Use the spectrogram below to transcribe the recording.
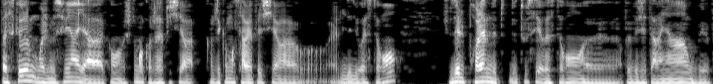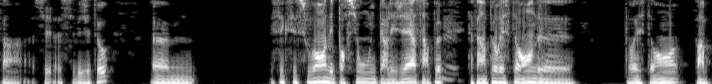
parce que moi je me souviens, il y a quand justement quand j'ai réfléchi, à- quand j'ai commencé à réfléchir à, l'idée du restaurant, je me disais le problème de, de tous ces restaurants euh, un peu végétariens ou enfin assez, assez végétaux, euh, c'est que c'est souvent des portions hyper légères. C'est un peu, Mm. ça fait un peu restaurant de, peu restaurant, enfin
